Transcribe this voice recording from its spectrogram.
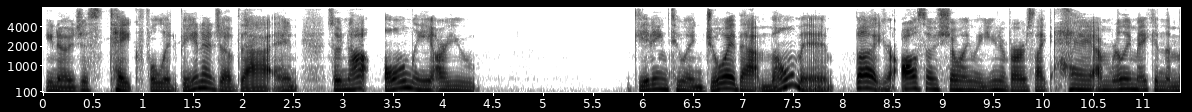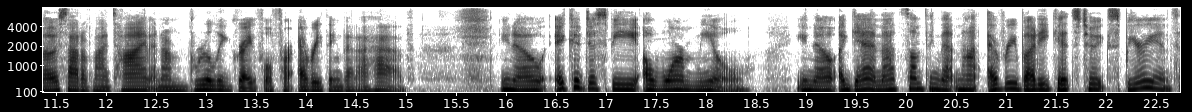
you know, just take full advantage of that. And so not only are you getting to enjoy that moment, but you're also showing the universe, like, hey, I'm really making the most out of my time and I'm really grateful for everything that I have. You know, it could just be a warm meal. You know, again, that's something that not everybody gets to experience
